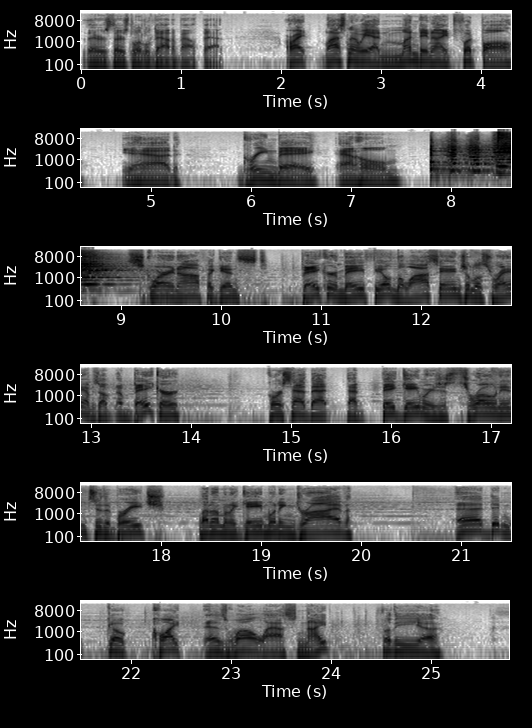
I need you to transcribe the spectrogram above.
There's there's little doubt about that. All right, last night we had Monday night football. You had Green Bay at home squaring off against Baker Mayfield and the Los Angeles Rams. Uh, Baker, of course, had that that big game where he's just thrown into the breach, led them on a game-winning drive. It didn't go quite as well last night for the uh,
